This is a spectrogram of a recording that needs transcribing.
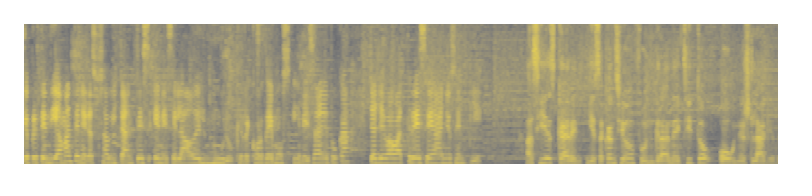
que pretendía mantener a sus habitantes en ese lado del muro, que recordemos en esa época ya llevaba 13 años en pie. Así es Karen, y esa canción fue un gran éxito o un Schlager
